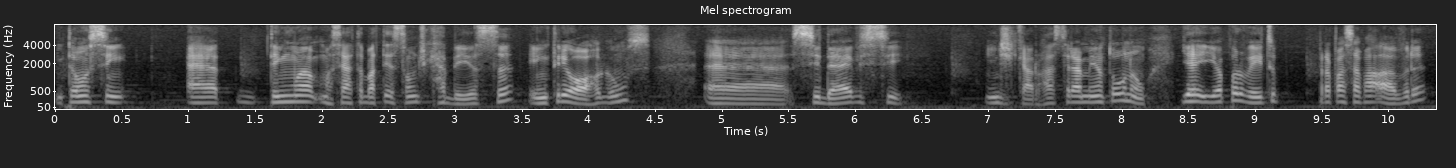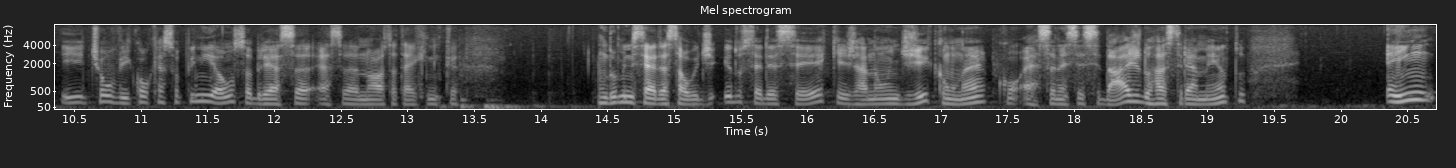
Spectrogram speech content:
Então, assim, é, tem uma, uma certa bateção de cabeça entre órgãos é, se deve se indicar o rastreamento ou não. E aí aproveito para passar a palavra e te ouvir qual é a sua opinião sobre essa, essa nota técnica do Ministério da Saúde e do CDC, que já não indicam né, com essa necessidade do rastreamento, em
